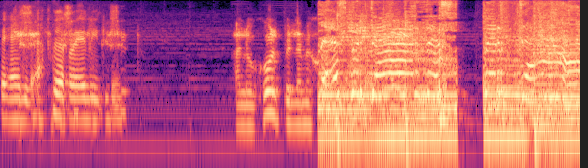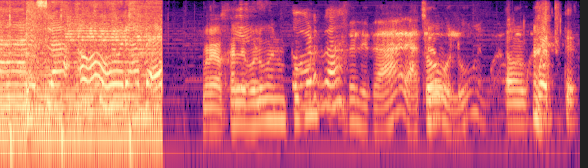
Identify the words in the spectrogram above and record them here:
¿Qué es ¿Qué es esto? ¿Qué es reality. esto? A los golpes, la mejor. Despertar, despertar, es la hora de Voy a bajarle el volumen un poco. Gorda. Dale, dar a todo volumen, weón. Estamos fuertes.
